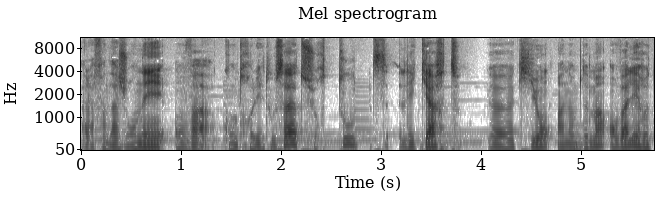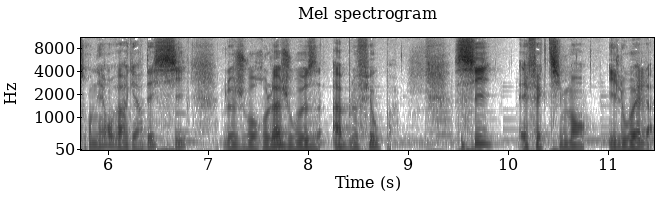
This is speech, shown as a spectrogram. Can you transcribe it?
À la fin de la journée, on va contrôler tout ça sur toutes les cartes euh, qui ont un homme de main, on va les retourner, on va regarder si le joueur ou la joueuse a bluffé ou pas. Si effectivement il ou elle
